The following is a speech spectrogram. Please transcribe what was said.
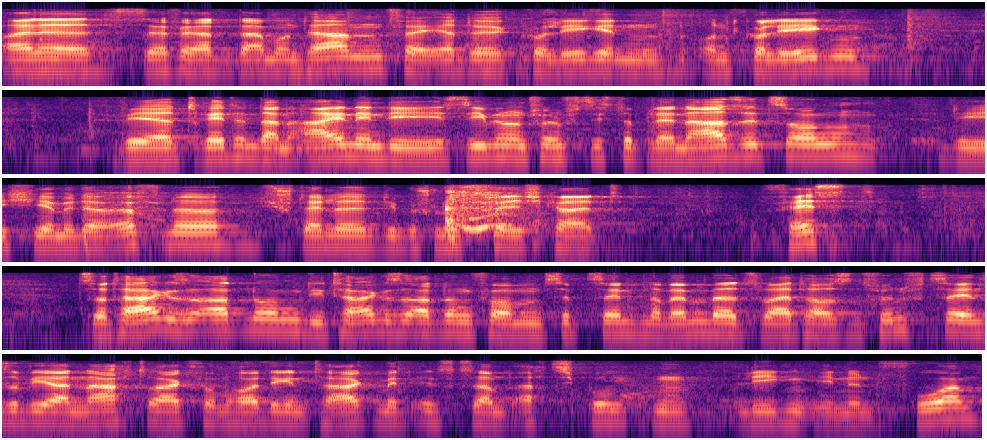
Meine sehr verehrten Damen und Herren, verehrte Kolleginnen und Kollegen! Wir treten dann ein in die 57. Plenarsitzung, die ich hiermit eröffne. Ich stelle die Beschlussfähigkeit fest. Zur Tagesordnung. Die Tagesordnung vom 17. November 2015 sowie ein Nachtrag vom heutigen Tag mit insgesamt 80 Punkten liegen Ihnen vor.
